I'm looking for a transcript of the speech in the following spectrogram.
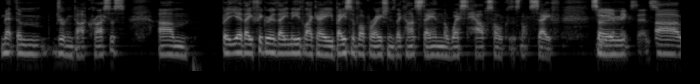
met them during Dark Crisis. Um, but yeah, they figure they need like a base of operations. They can't stay in the West household because it's not safe. So yeah, makes sense. uh,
